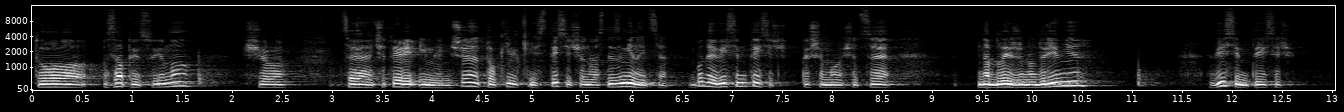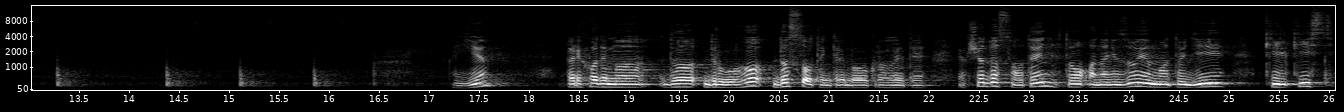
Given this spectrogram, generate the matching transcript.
то записуємо, що це 4 і менше, то кількість тисяч у нас не зміниться. Буде 8 тисяч. Пишемо, що це наближено дорівнює 8 тисяч. Є. Переходимо до другого. До сотень треба округлити. Якщо до сотень, то аналізуємо тоді кількість.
